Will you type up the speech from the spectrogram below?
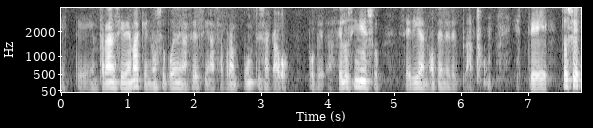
Este, en Francia y demás que no se pueden hacer sin azafrán, punto y se acabó. Porque hacerlo sin eso sería no tener el plato. Este, entonces,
